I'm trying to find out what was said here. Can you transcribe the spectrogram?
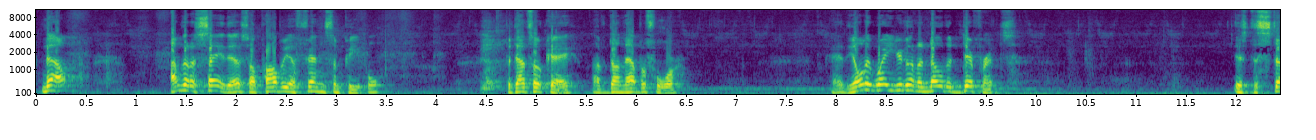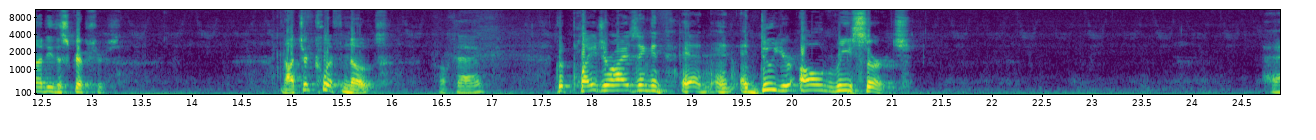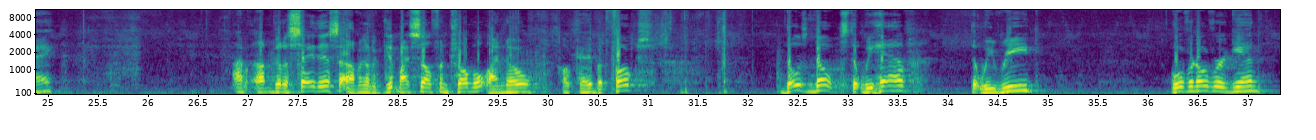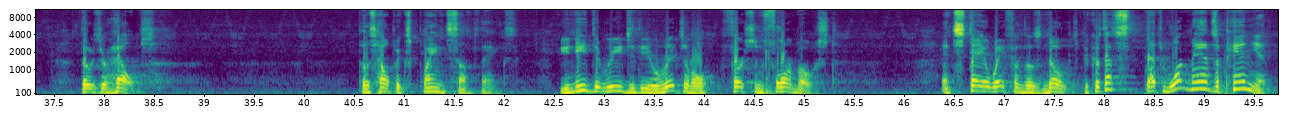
Now, I'm going to say this, I'll probably offend some people. But that's okay. I've done that before. Okay? The only way you're going to know the difference is to study the scriptures. Not your cliff notes. Okay? Quit plagiarizing and, and, and, and do your own research. Okay? I'm, I'm going to say this, I'm going to get myself in trouble, I know, okay, but folks, those notes that we have, that we read over and over again, those are helps. Those help explain some things. You need to read the original first and foremost and stay away from those notes because that's, that's one man's opinion.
